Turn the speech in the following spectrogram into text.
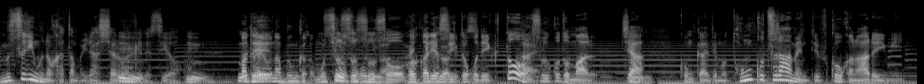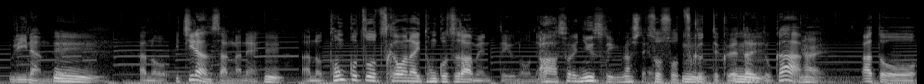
ムスリムの方もいらっしゃるわけですよ。うん。うん、まあ、多様な文化がもちろんそうそうそう分かりやすいところでいくと、はい、そういうこともある。じゃあ、うん、今回でも豚骨ラーメンっていう福岡のある意味売りなんで。あの一蘭さんがね、あの豚骨を使わない豚骨ラーメンっていうのをねあそれニュースで見ましたよ。そうそう作ってくれたりとか、はい、あと、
